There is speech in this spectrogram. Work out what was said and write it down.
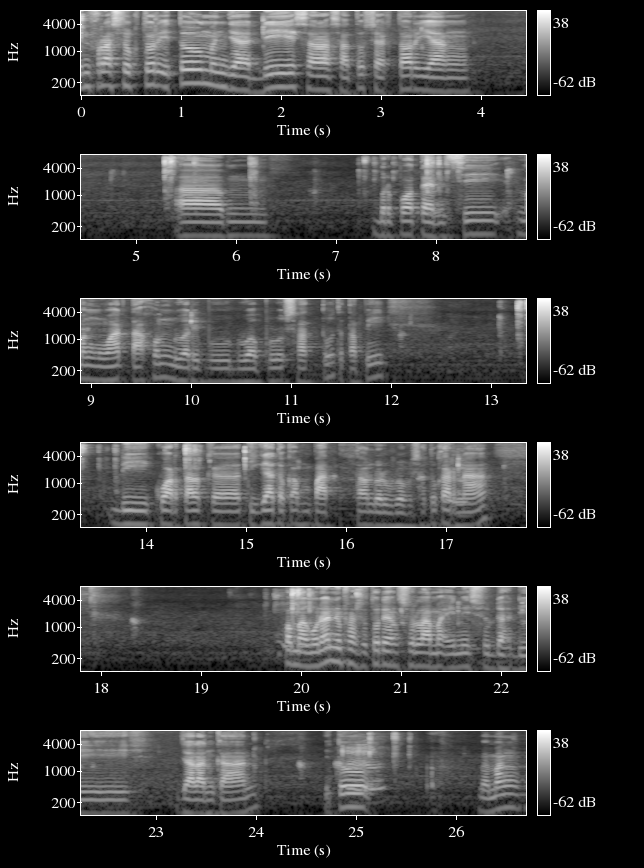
Infrastruktur itu menjadi salah satu sektor yang em, berpotensi menguat tahun 2021 tetapi di kuartal ketiga atau keempat tahun 2021 karena pembangunan infrastruktur yang selama ini sudah dijalankan itu memang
